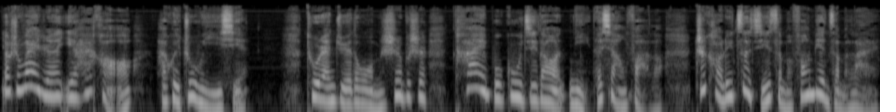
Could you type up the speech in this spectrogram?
要是外人也还好，还会注意一些。突然觉得我们是不是太不顾及到你的想法了，只考虑自己怎么方便怎么来？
